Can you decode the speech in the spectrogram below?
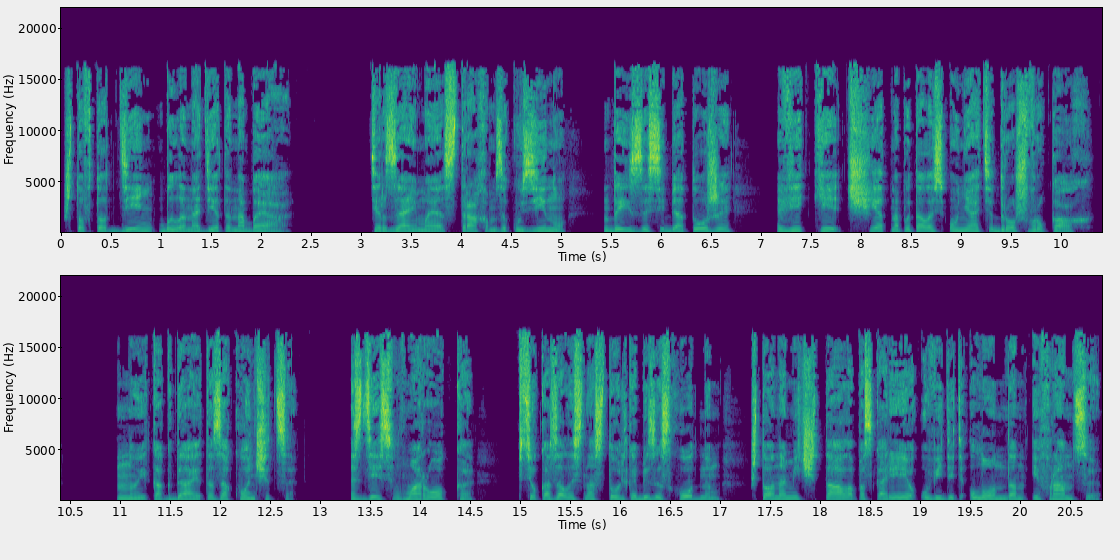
что в тот день было надето на Беа. Терзаемая страхом за кузину, да и за себя тоже, Вики тщетно пыталась унять дрожь в руках. Ну и когда это закончится? Здесь, в Марокко, все казалось настолько безысходным, что она мечтала поскорее увидеть Лондон и Францию.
